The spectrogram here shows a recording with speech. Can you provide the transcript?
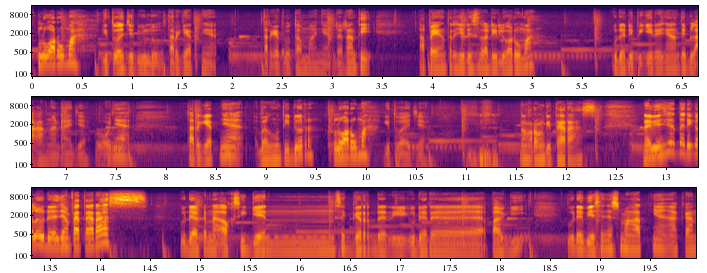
keluar rumah gitu aja dulu targetnya target utamanya. Dan nanti apa yang terjadi setelah di luar rumah udah dipikirinnya nanti belakangan aja. Pokoknya targetnya bangun tidur keluar rumah gitu aja nongkrong di teras nah biasanya tadi kalau udah sampai teras udah kena oksigen seger dari udara pagi, udah biasanya semangatnya akan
